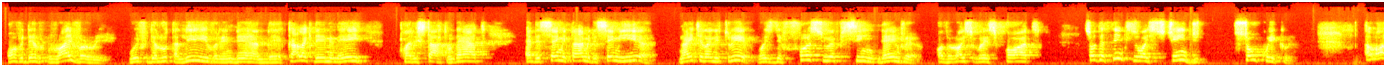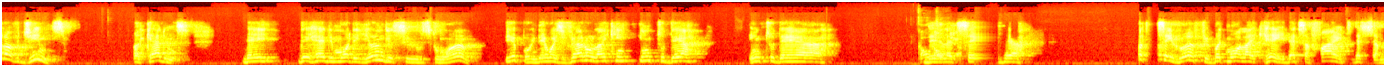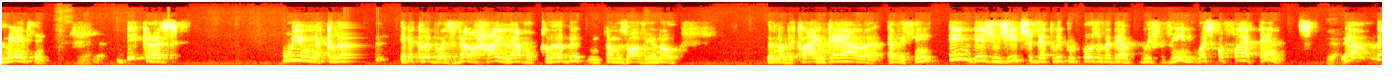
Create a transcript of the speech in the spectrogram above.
of the rivalry with the luta livre and then the kind like the MMA, what start on that. At the same time, in the same year, 1993 was the first UFC in Denver of the Royce Gracie fought. So the things was changed so quickly. A lot of gyms, academies, they they had more the youngest one people, and they was very liking into their into their, their let's say their let's say rough, but more like, hey, that's a fight, that's a man thing. Yeah. Because we in a club, in the club was very high level club in terms of, you know, you know, the clientele, uh, everything. And the jiu-jitsu that we propose over there with Vini was for flat tenants. Yeah. They are, they,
